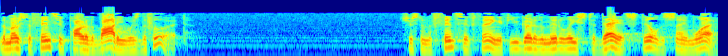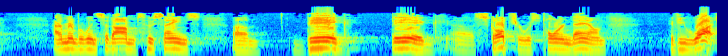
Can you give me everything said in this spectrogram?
the most offensive part of the body was the foot. It's just an offensive thing. If you go to the Middle East today, it's still the same way. I remember when Saddam Hussein's um, big, big uh, sculpture was torn down. If you watch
